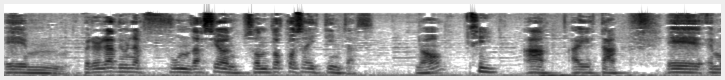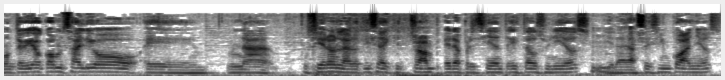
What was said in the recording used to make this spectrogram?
em, pero era de una fundación. Son dos cosas distintas, ¿no? Sí, Ah, ahí está. Eh, en Montevideo.com salió eh, una... Pusieron la noticia de que Trump era presidente de Estados Unidos y era de hace cinco años.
